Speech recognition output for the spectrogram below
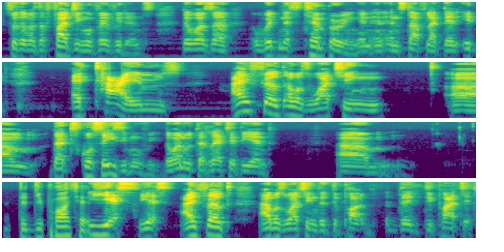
So there was a fudging of evidence. There was a witness tempering and, and, and stuff like that. It, at times, I felt I was watching, um, that Scorsese movie, the one with the rat at the end. Um, The Departed. Yes, yes. I felt I was watching the depart the Departed.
